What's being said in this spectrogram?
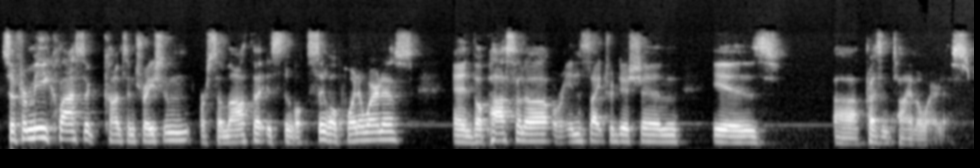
So for me, classic concentration or samatha is single, single point awareness, and vipassana or insight tradition is uh, present time awareness.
